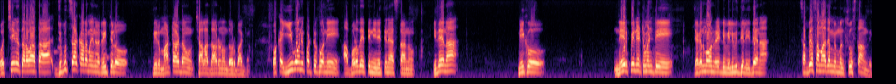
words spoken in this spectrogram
వచ్చిన తర్వాత జుగుత్సాకరమైన రీతిలో మీరు మాట్లాడడం చాలా దారుణం దౌర్భాగ్యం. ఒక ఈవోని పట్టుకొని ఆ బురద ఎత్తి నేను ఎత్తినేస్తాను. ఇదేనా? మీకు నేర్పినటువంటి జగన్మోహన్ రెడ్డి విలువిద్యలు ఇదేనా? సభ్య సమాజం మిమ్మల్ని చూస్తూ ఉంది.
